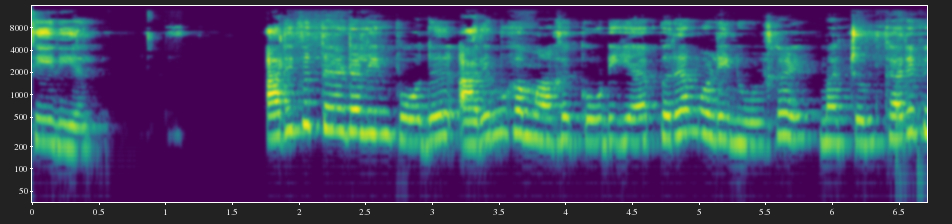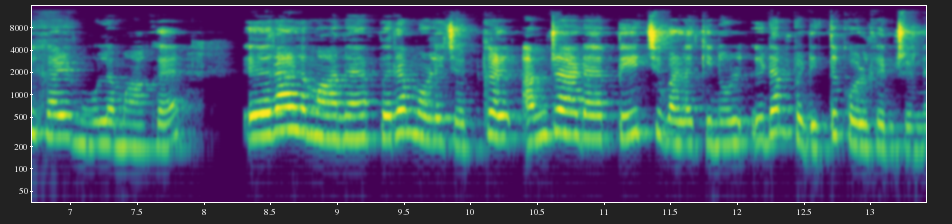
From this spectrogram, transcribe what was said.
serial. அறிவு தேடலின் போது அறிமுகமாக கூடிய பிறமொழி நூல்கள் மற்றும் கருவிகள் மூலமாக ஏராளமான பிறமொழி சொற்கள் அன்றாட பேச்சு வழக்கினுள் இடம் பிடித்துக் கொள்கின்றன.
